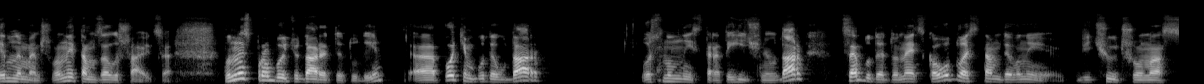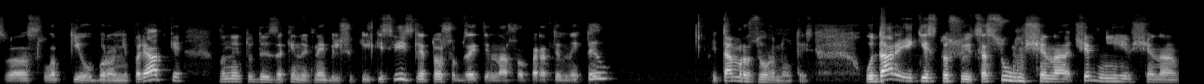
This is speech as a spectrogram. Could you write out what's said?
тим не менш вони там залишаються. Вони спробують ударити туди. е, Потім буде удар, основний стратегічний удар. Це буде Донецька область, там де вони відчують, що у нас е, слабкі оборонні порядки. Вони туди закинуть найбільшу кількість військ для того, щоб зайти в наш оперативний тил. І там розгорнутись. Удари, які стосуються Сумщина, Чернігівщина,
